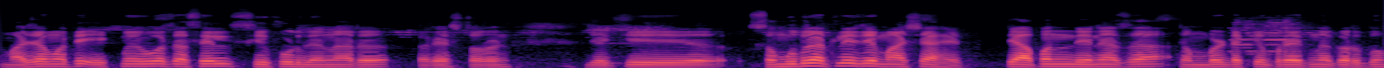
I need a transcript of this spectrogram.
माझ्या मते एकमेवच असेल सी फूड देणारं रेस्टॉरंट जे की समुद्रातले जे मासे आहेत ते आपण देण्याचा शंभर टक्के प्रयत्न करतो.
